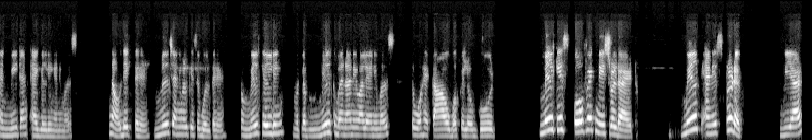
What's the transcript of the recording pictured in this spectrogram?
and meat and egg yielding animals now देखते हैं मिल्क एनिमल किसे बोलते हैं? तो मिल्क यील्डिंग मतलब मिल्क बनाने वाले एनिमल्स तो वो है cow buffalo goat milk is perfect natural diet milk and its product we are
